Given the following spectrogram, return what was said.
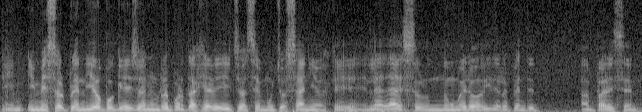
y, y me sorprendió porque yo en un reportaje había dicho hace muchos años que la edad es un número y de repente aparecen...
